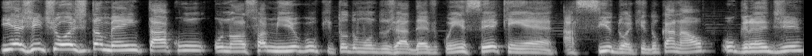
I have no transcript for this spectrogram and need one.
E a gente hoje também tá com o nosso amigo, que todo mundo já deve conhecer, quem é assíduo aqui do canal, o grande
